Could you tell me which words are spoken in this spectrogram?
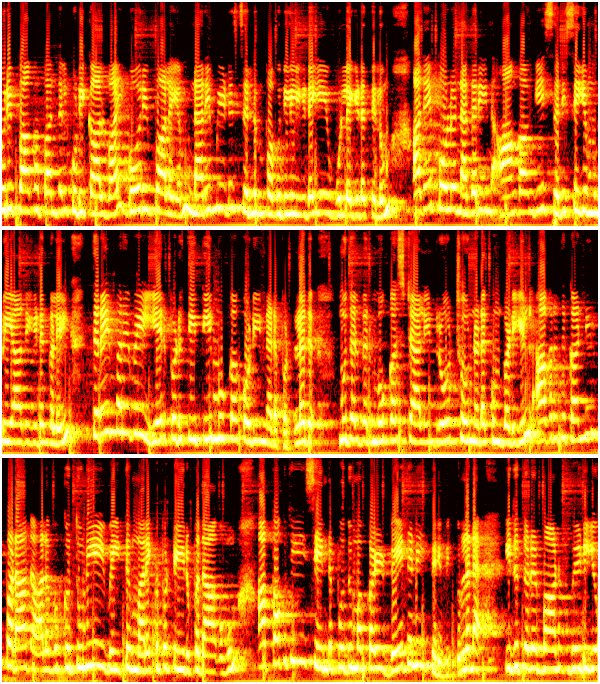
குறிப்பாக பந்தல்குடி கால்வாய் கோரிப்பாளையம் நரிமேடு செல்லும் பகுதியில் இடையே உள்ள இடத்திலும் அதேபோல நகரின் ஆங்காங்கே சரி செய்ய முடியாத இடங்களில் திரைமறைவை ஏற்படுத்தி திமுக கொடி நடப்பட்டுள்ளது. முதல்வர் மு ஸ்டாலின் ரோட் ஷோ நடக்கும் வழியில் அவரது கண்ணில் படாத அளவுக்கு துணியை வைத்து மறைக்கப்பட்டு இருப்பதாகவும் அப்பகுதியை சேர்ந்த பொதுமக்கள் வேதனை தெரிவித்துள்ளனர். இது தொடர்பான வீடியோ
